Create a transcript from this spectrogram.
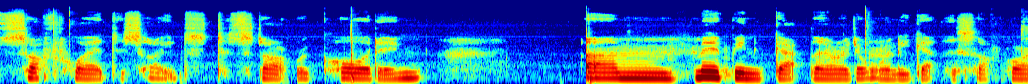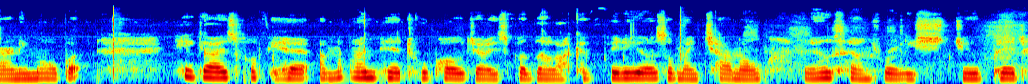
software decides to start recording. Um, may have been a gap there, I don't really get the software anymore, but hey guys, Fluffy here, and I'm here to apologise for the lack of videos on my channel. I know this sounds really stupid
